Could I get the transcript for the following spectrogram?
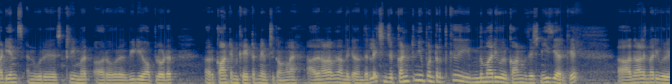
ஆடியன்ஸ் அண்ட் ஒரு ஸ்ட்ரீமர் ஒரு ஒரு வீடியோ அப்லோடர் ஒரு கான்டென்ட் கிரியேட்டர்னு வச்சுக்கோங்களேன். அதனால் வந்து அந்த அந்த ரிலேஷன்ஷிப் கண்டினியூ பண்ணுறதுக்கு இந்த மாதிரி ஒரு கான்வர்சேஷன் ஈஸியாக இருக்குது அதனால் இந்த மாதிரி ஒரு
